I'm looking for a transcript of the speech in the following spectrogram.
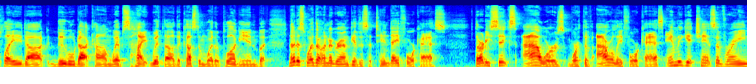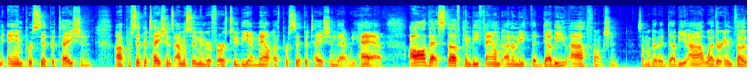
play.google.com website with uh, the Kustom weather plugin, but notice Weather Underground gives us a 10-day forecast, 36 hours worth of hourly forecast, and we get chance of rain and precipitation. Uh, precipitations, I'm assuming, refers to the amount of precipitation that we have. All that stuff can be found underneath the WI function. So I'm to go to WI, weather info,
